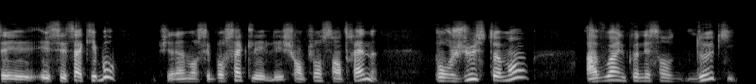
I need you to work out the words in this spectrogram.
Et c'est ça qui est beau finalement. C'est pour ça que les, les champions s'entraînent pour justement avoir une connaissance d'eux qui,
